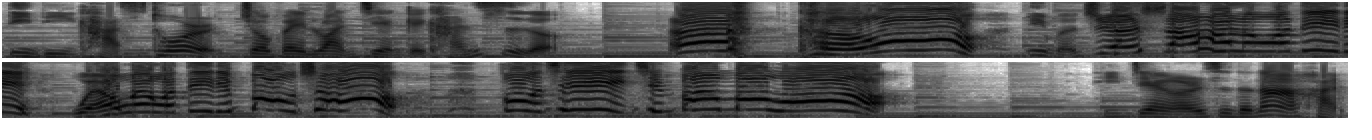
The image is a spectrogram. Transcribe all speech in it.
弟弟卡斯托尔就被乱箭给砍死了。啊！可恶！你们居然杀害了我弟弟！我要为我弟弟报仇！父亲，请帮帮我！听见儿子的呐喊，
